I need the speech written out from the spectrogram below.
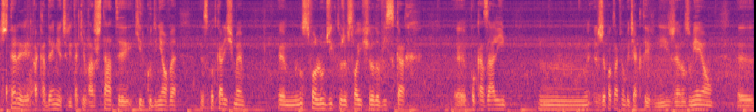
cztery akademie, czyli takie warsztaty kilkudniowe, spotkaliśmy mnóstwo ludzi, którzy w swoich środowiskach y, pokazali, mm, że potrafią być aktywni, że rozumieją, y,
